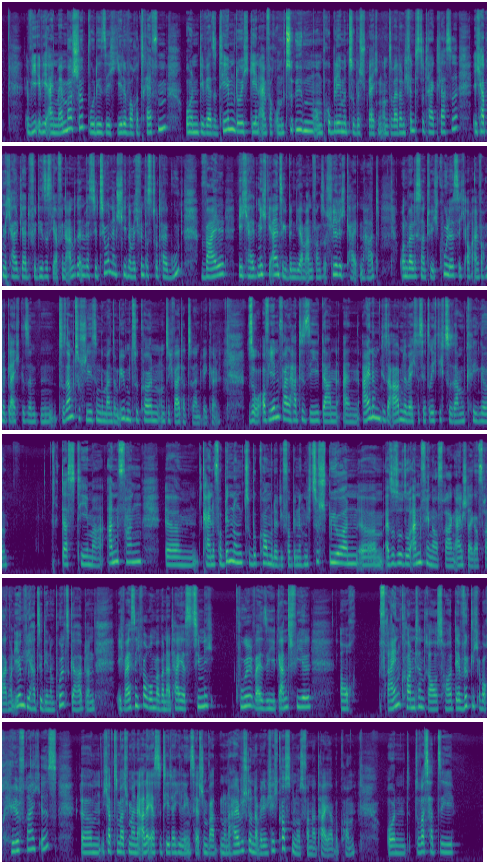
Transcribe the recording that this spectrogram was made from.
wie, wie ein Membership, wo die sich jede Woche treffen und diverse Themen durchgehen, einfach um zu üben, um Probleme zu besprechen und so weiter. Und ich finde das total klasse. Ich habe mich halt ja für dieses Jahr für eine andere Investition entschieden, aber ich finde das total gut, weil ich halt nicht die Einzige bin, die am Anfang so Schwierigkeiten hat. Und weil es natürlich cool ist, sich auch einfach mit Gleichgesinnten zusammenzuschließen, gemeinsam üben zu können und sich weiterzuentwickeln. So, auf jeden Fall hatte sie dann an einem dieser Abende, wenn ich das jetzt richtig zusammenkriege, das Thema Anfangen, ähm, keine Verbindung zu bekommen oder die Verbindung nicht zu spüren. Ähm, also so, so Anfängerfragen, Einsteigerfragen. Und irgendwie hat sie den Impuls gehabt und ich weiß nicht warum, aber Natalia ist ziemlich cool, weil sie ganz viel auch freien Content raushaut, der wirklich aber auch hilfreich ist. Ähm, ich habe zum Beispiel meine allererste Theta Healing Session war nur eine halbe Stunde, aber die habe ich echt kostenlos von Natalia bekommen. Und sowas hat sie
